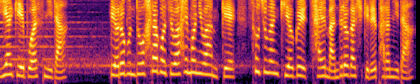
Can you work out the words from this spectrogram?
이야기해 보았습니다. 여러분도 할아버지와 할머니와 함께 소중한 기억을 잘 만들어 가시기를 바랍니다.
